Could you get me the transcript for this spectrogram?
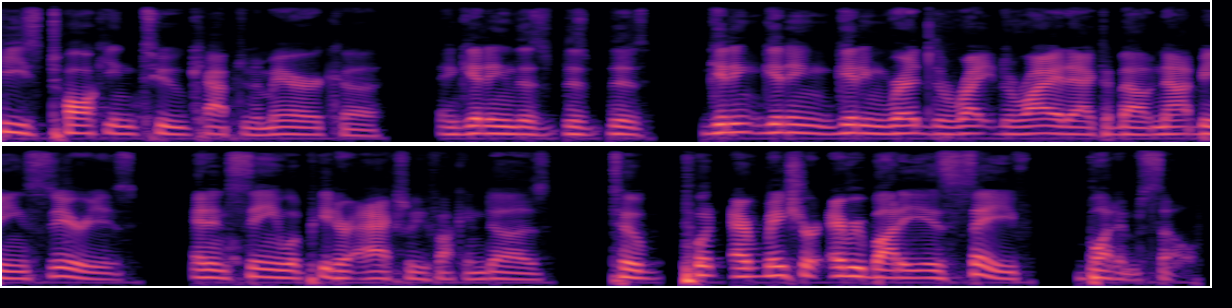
he's talking to Captain America and getting this this, this getting getting getting read the right the riot act about not being serious and then seeing what Peter actually fucking does to put make sure everybody is safe but himself.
